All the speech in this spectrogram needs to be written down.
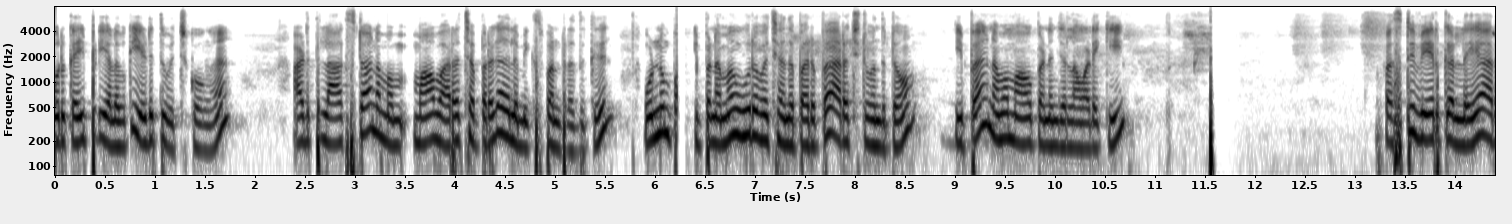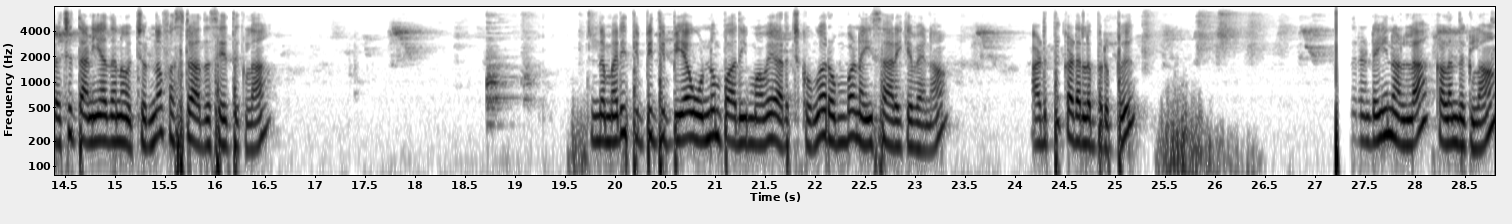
ஒரு கைப்பிடி அளவுக்கு எடுத்து வச்சுக்கோங்க. அடுத்து லாஸ்ட்டாக நம்ம மாவு அரைச்ச பிறகு அதில் மிக்ஸ் பண்ணுறதுக்கு ஒன்றும் இப்போ நம்ம ஊற வச்ச அந்த பருப்பை அரைச்சிட்டு வந்துட்டோம். இப்போ நம்ம மாவு பிணைஞ்சிடலாம். வடக்கி ஃபஸ்ட்டு வேர்க்கடலையே அரைச்சி தனியாக தானே வச்சுருந்தோம். ஃபஸ்ட்டு அதை சேர்த்துக்கலாம். இந்த மாதிரி திப்பி திப்பியாக ஒன்றும் பாதியமாகவே அரைச்சிக்கோங்க. ரொம்ப நைஸாக அரைக்க வேணாம். அடுத்து கடலைப்பருப்பு. ரெண்டையும் நல்லா கலந்துக்கலாம்.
